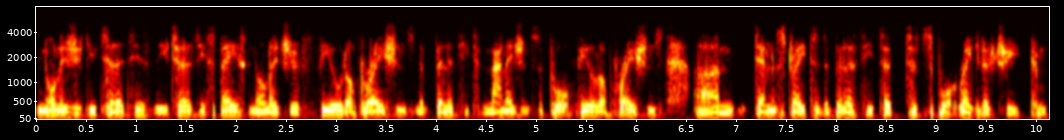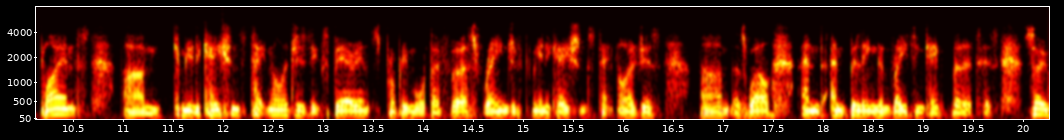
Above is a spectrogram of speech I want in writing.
knowledge of utilities, the utility space, knowledge of field operations, and ability to manage and support field operations, um, demonstrated ability to, to, support regulatory compliance, um, communications technologies experience, probably more diverse range of communications technologies um, as well, and, and billing and rating capabilities. So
